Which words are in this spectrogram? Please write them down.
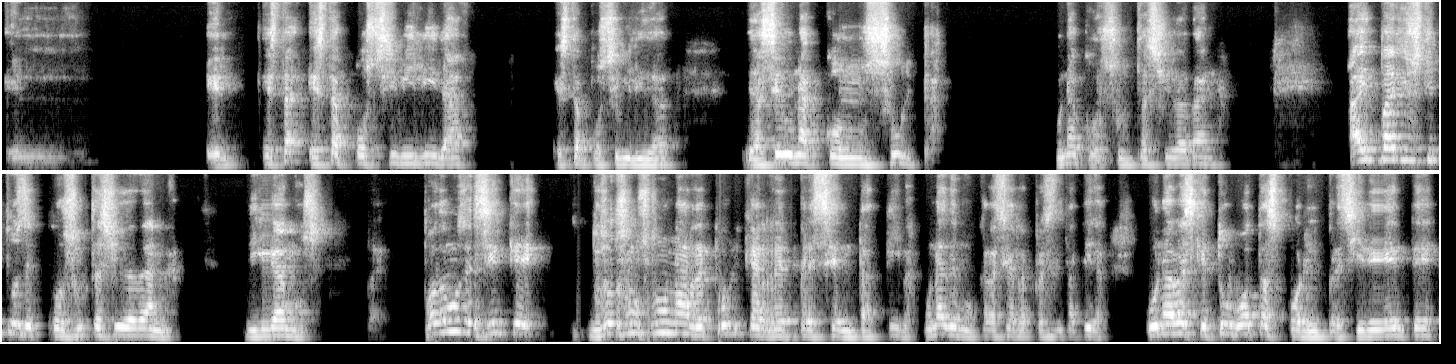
el, esta, esta posibilidad, esta posibilidad de hacer una consulta, una consulta ciudadana. Hay varios tipos de consulta ciudadana. Digamos, podemos decir que nosotros somos una república representativa, una democracia representativa. Una vez que tú votas por el presidente,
